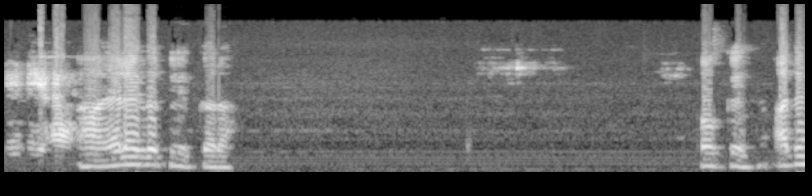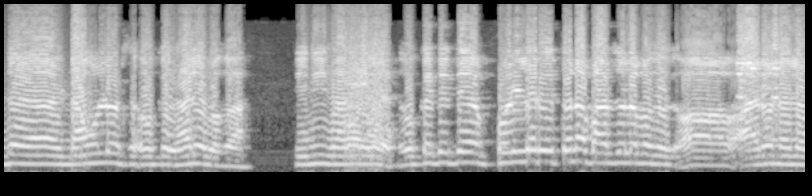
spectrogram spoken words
ईडी हा. हा याला एकदा क्लिक करा. ओके आता ते डाउनलोड ओके झाले बघा. तिन्ही झालेले आहेत. ओके तिथे फोल्डर येतो ना बाजूला बघा आयरन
